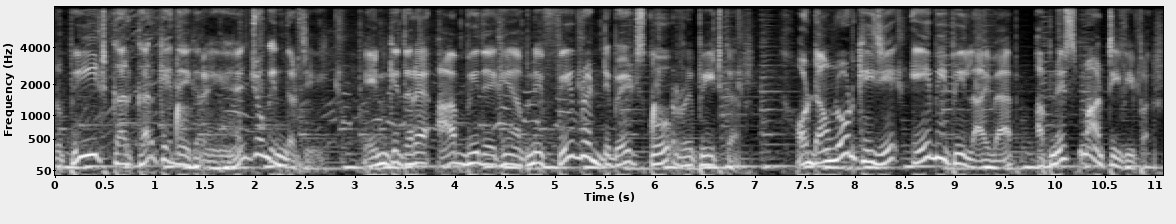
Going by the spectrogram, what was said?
रिपीट कर कर के देख रहे हैं जोगिंदर जी। इनकी तरह आप भी देखें अपने फेवरेट डिबेट्स को रिपीट कर। और डाउनलोड कीजिए एबीपी लाइव ऐप अपने स्मार्ट टीवी पर।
